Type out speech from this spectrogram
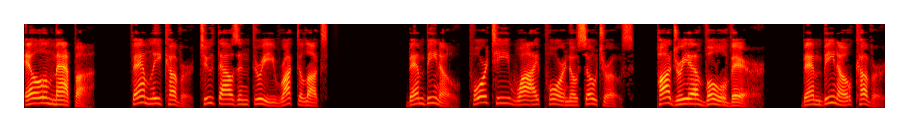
El Mapa. Family Cover 2003 Rock Deluxe Bambino, por ti y por nosotros. Podría Volver. Bambino cover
